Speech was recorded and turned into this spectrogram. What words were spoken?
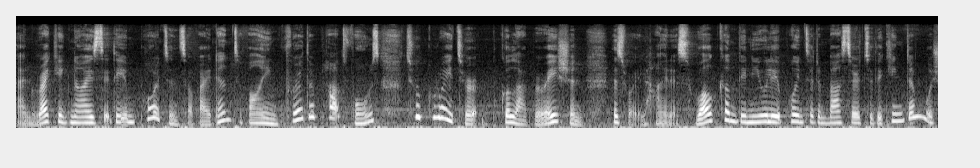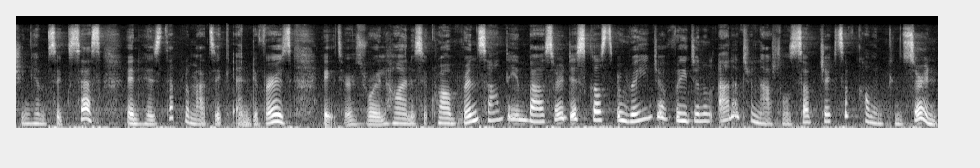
and recognized the importance of identifying further platforms to greater collaboration. His Royal Highness welcomed the newly appointed ambassador to the kingdom, wishing him success in his diplomatic endeavors. Later, His Royal Highness the Crown Prince and the Ambassador discussed a range of regional and international subjects of common concern.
